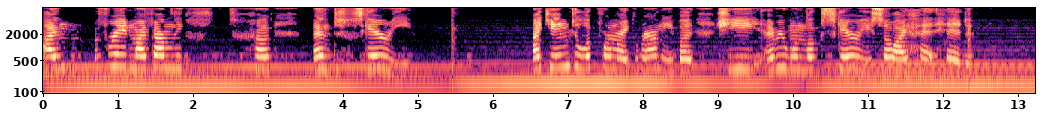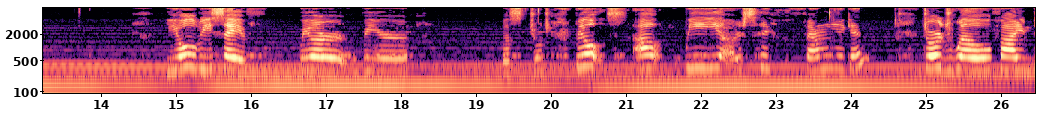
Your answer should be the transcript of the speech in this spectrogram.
I'm afraid my family uh, and scary. I came to look for my granny, but she, everyone looked scary, so I hid. You'll be safe. We're, we're, yes, George. We'll, I'll, we are safe family again. George will find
